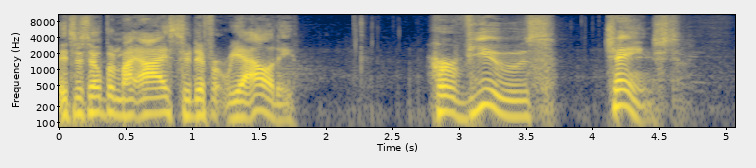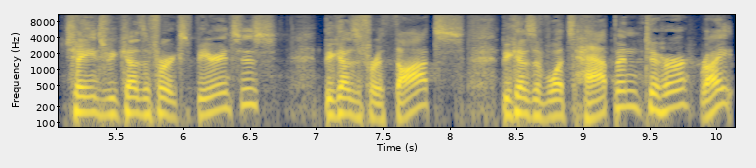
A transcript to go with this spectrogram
it's just opened my eyes to a different reality. Her views changed. Changed because of her experiences, because of her thoughts, because of what's happened to her, right?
